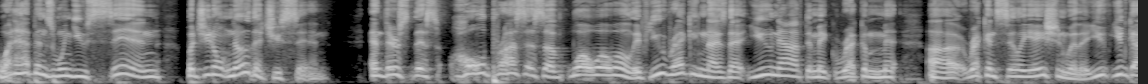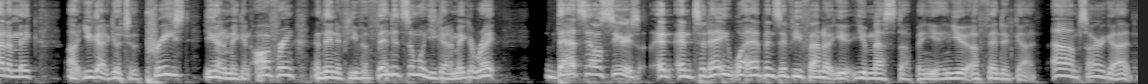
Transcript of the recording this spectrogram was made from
what happens when you sin, but you don't know that you sin. And there's this whole process of whoa, whoa, whoa. If you recognize that, you now have to make recommend, uh, reconciliation with it. You, you've got to make, uh, you got to go to the priest. You got to make an offering, and then if you've offended someone, you got to make it right. That's how serious. And and today, what happens if you found out you, you messed up and you and you offended God? Oh, I'm sorry, God.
